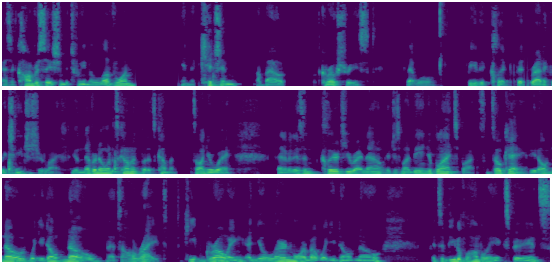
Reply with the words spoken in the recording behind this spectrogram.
as a conversation between a loved one in the kitchen about groceries that will be the click that radically changes your life. You'll never know when it's coming but it's coming. It's on your way and if it isn't clear to you right now, it just might be in your blind spots. It's okay. If you don't know what you don't know, that's all right. Keep growing and you'll learn more about what you don't know. It's a beautiful, humbling experience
